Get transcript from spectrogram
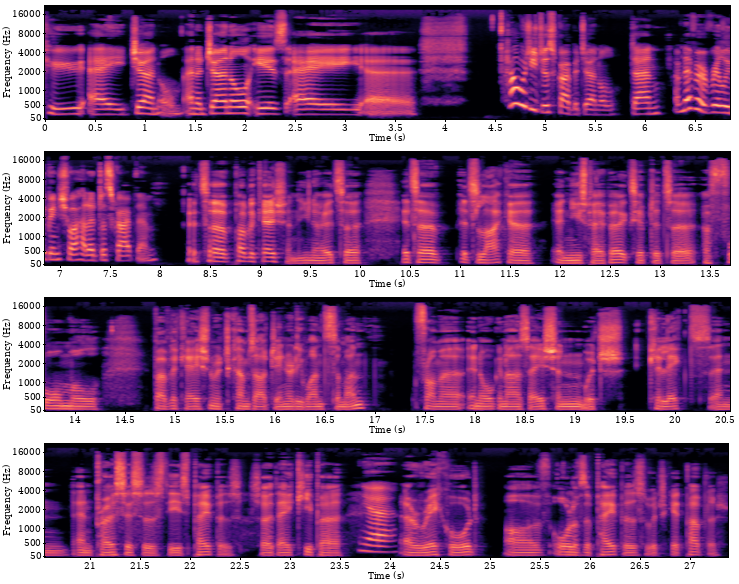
to a journal. And a journal is a, uh, how would you describe a journal, Dan? I've never really been sure how to describe them. It's a publication, you know, it's a, it's a, it's like a, a newspaper, except it's a, a formal publication which comes out generally once a month from a, an organization which collects and, and processes these papers. So they keep a, yeah. a record of all of the papers which get published.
